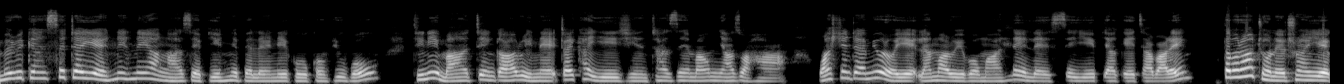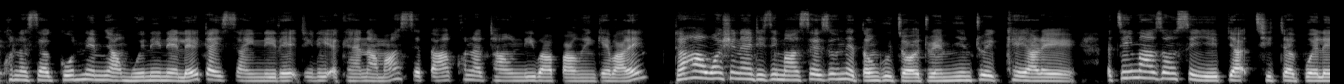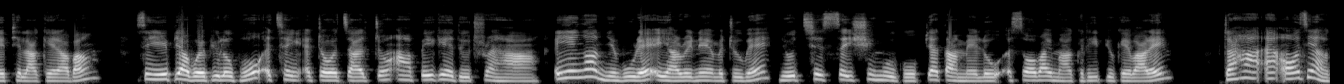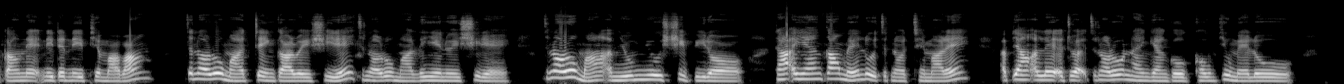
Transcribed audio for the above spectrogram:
အမေရိကန်စစ်တပ်ရဲ့နှစ်250ပြည့်နှစ်ပတ်လည်နေ့ကိုဂုဏ်ပြုဖို့ဒီနေ့မှာတင်ကားတွေနဲ့တိုက်ခိုက်ရေးရင်ဒါဇင်ပေါင်းများစွာဟာဝါရှင်တန်မြို့တော်ရဲ့လမ်းမတွေပေါ်မှာလှည့်လည်စစ်ရေးပြခဲ့ကြပါတယ်။သမ္မတဒေါ်နယ်ထရန့်ရဲ့89နှစ်မြောက်မွေးနေ့နဲ့လည်းတိုက်ဆိုင်နေတဲ့ဒီနေ့အခမ်းအနားမှာစစ်သား9000နီးပါးပါဝင်ခဲ့ပါတယ်။ဒါဟာဝါရှင်တန် DC မှာဆယ်စုနှစ်3ခုကျော်အတွင်းမြင်တွေ့ခဲ့ရတဲ့အကြီးမားဆုံးစစ်ရေးပြချီတက်ပွဲလည်းဖြစ်လာခဲ့တာပါ။ စီရေးပြပွဲပြုလုပ်ဖို့အချိန်အတော်ကြာတွန်းအားပေးခဲ့သူထရန့်ဟာအရင်ကမြင်မှုတဲ့အရာတွေနဲ့မတူပဲမျိုးချစ်စိတ်ရှိမှုကို ပြသမယ်လို့အစောပိုင်းမှာကတိပြုခဲ့ပါတယ်။ဒါဟာအံ့ဩစရာကောင်းတဲ့နေ့တစ်နေ့ဖြစ်မှာပါ။ကျွန်တော်တို့မှာတင်ကားတွေရှိတယ်ကျွန်တော်တို့မှာလေရင်တွေရှိတယ်ကျွန်တော်တို့မှာအမျိုးမျိုးရှိပြီးတော့ဒါအရန်ကောင်းမယ်လို့ကျွန်တော်ထင်ပါတယ်။အပြောင်းအလဲအတွက်ကျွန်တော်တို့နိုင်ငံကိုဂုဏ်ပြုမယ်လို့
